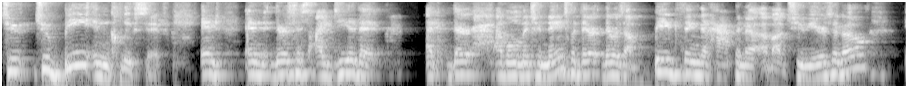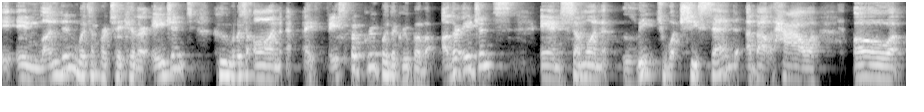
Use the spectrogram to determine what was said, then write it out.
to to be inclusive and and there's this idea that I, there I won't mention names, but there there was a big thing that happened uh, about two years ago in London with a particular agent who was on a Facebook group with a group of other agents, and someone leaked what she said about how, oh,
